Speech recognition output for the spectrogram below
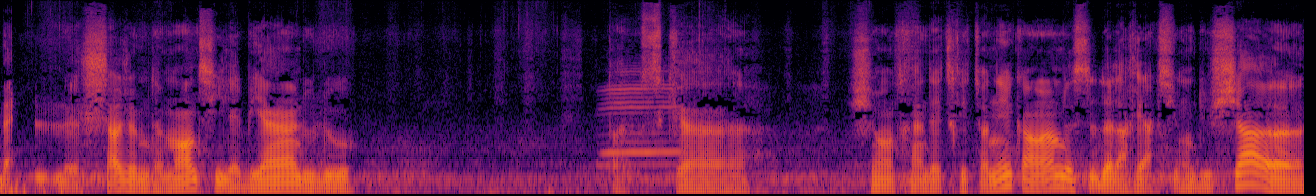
Ben, le chat, je me demande s'il est bien, Loulou. Parce que je suis en train d'être étonné quand même de, de la réaction du chat. euh.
